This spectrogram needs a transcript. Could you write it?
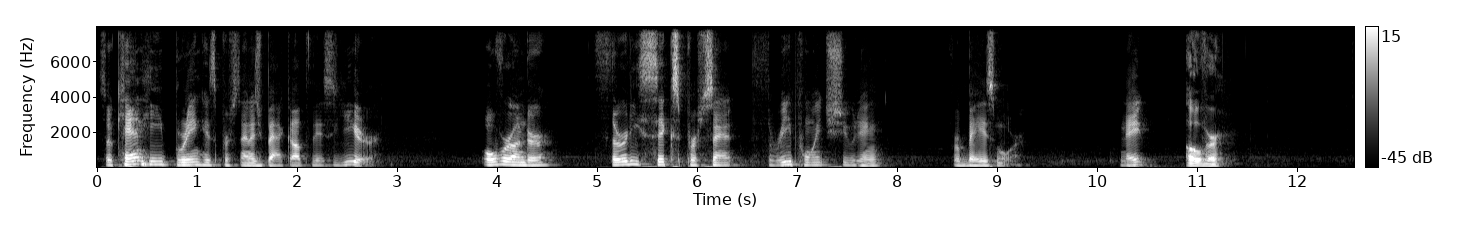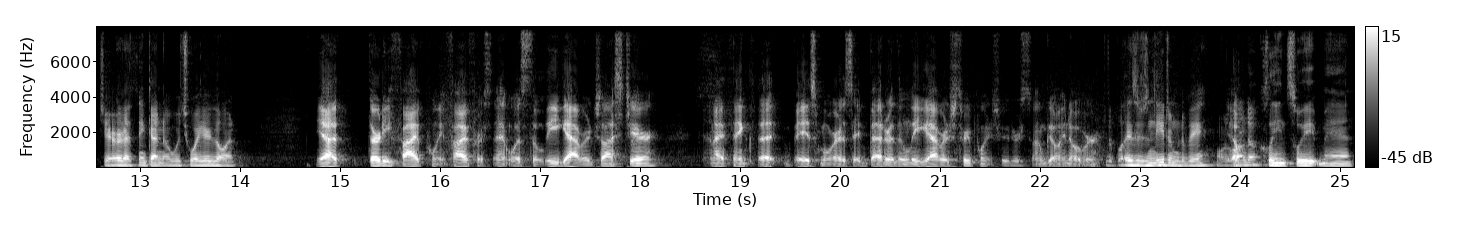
So, can he bring his percentage back up this year? Over under 36% three point shooting for Bazemore. Nate, Over. Jared, I think I know which way you're going. Yeah, 35.5% was the league average last year. And I think that Bazemore is a better than league average three point shooter, so I'm going over. The Blazers need him to be. Orlando? Clean sweep, man.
